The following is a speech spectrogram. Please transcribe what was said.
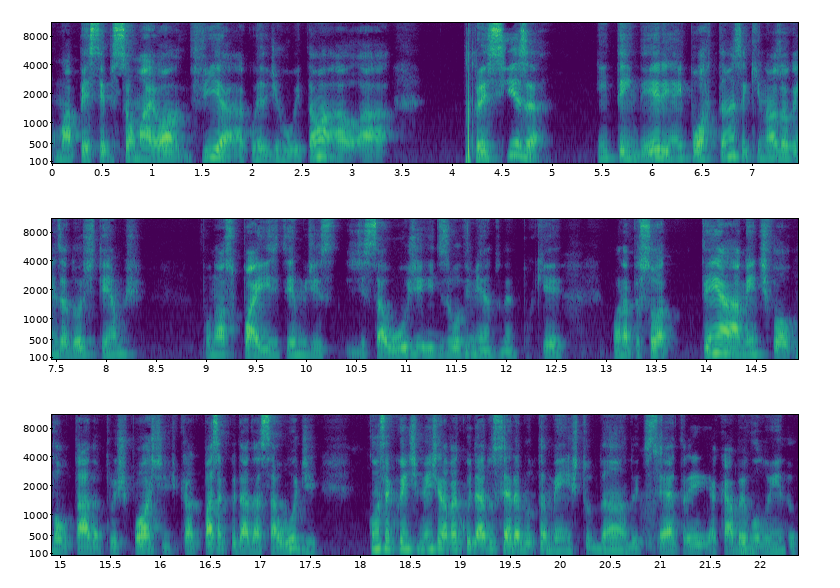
uma percepção maior via a corrida de rua. Então, a, a, precisa entenderem a importância que nós, organizadores, temos para o nosso país em termos de, de saúde e desenvolvimento, né? Porque quando a pessoa tem a mente voltada para o esporte, passa a cuidar da saúde, consequentemente ela vai cuidar do cérebro também, estudando, etc., e acaba evoluindo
